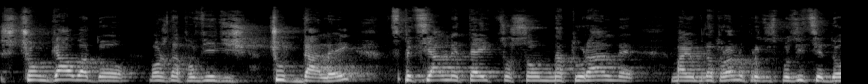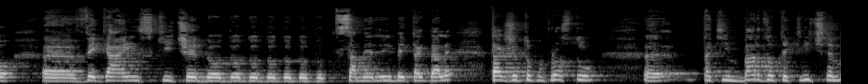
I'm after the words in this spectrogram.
ściągała do, można powiedzieć, ciut dalej. Specjalne te, co są naturalne, mają naturalną predyspozycję do e, wegański, czy do, do, do, do, do, do, do same ryby i tak dalej. Także to po prostu e, takim bardzo technicznym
